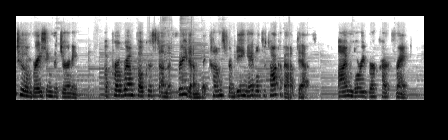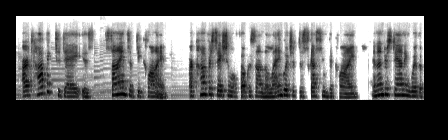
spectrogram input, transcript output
To Embracing the Journey, a program focused on the freedom that comes from being able to talk about death. I'm Lori Burkhart Frank. Our topic today is signs of decline. Our conversation will focus on the language of discussing decline and understanding where the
